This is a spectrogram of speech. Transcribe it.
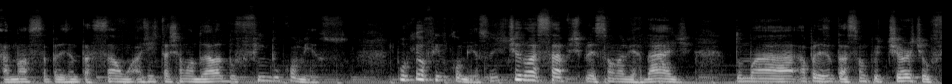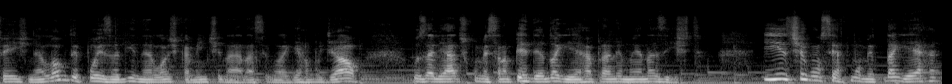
a nossa apresentação, a gente está chamando ela do fim do começo. Por que o fim do começo? A gente tirou essa expressão, na verdade, de uma apresentação que o Churchill fez, né? logo depois ali, né? logicamente na, na Segunda Guerra Mundial, os aliados começaram perdendo a guerra para a Alemanha nazista. E chegou um certo momento da guerra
